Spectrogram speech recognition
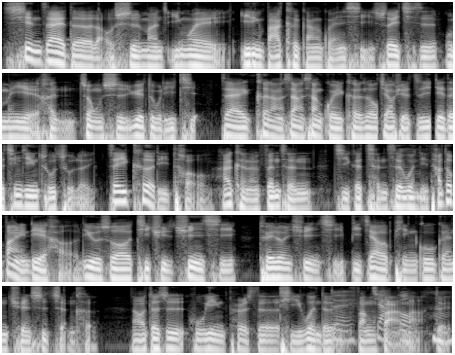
现在的老师们因为一零八课纲的关系，所以其实我们也很重视阅读理解。在课堂上上国语课的时候，教学之写得清清楚楚的。这一课里头，它可能分成几个层次的问题，它都帮你列好了。例如说，提取讯息、推论讯息、比较评估跟诠释整合。然后这是呼应 PERS 的提问的方法嘛？对，对，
